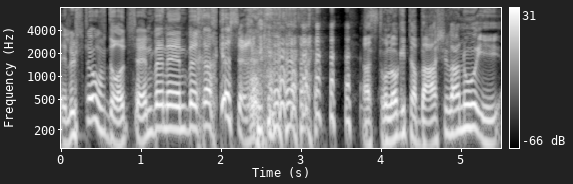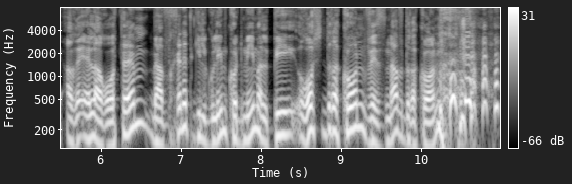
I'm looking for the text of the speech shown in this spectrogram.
אלו שתי עובדות שאין ביניהן בהכרח קשר. האסטרולוגית הבאה שלנו היא אראלה רותם, מאבחנת גלגולים קודמים על פי ראש דרקון וזנב דרקון.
